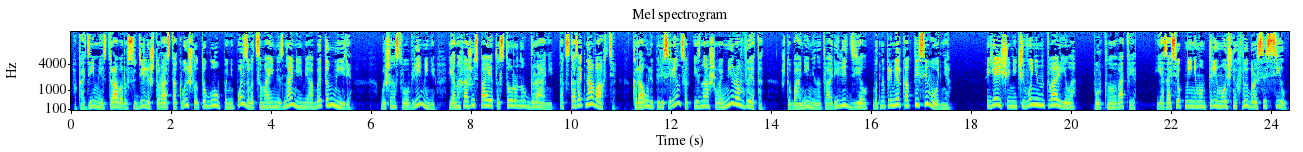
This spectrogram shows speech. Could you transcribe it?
В академии здраво рассудили, что раз так вышло, то глупо не пользоваться моими знаниями об этом мире. Большинство времени я нахожусь по эту сторону грани, так сказать, на вахте, карауле переселенцев из нашего мира в этот, чтобы они не натворили дел, вот, например, как ты сегодня. «Я еще ничего не натворила», — буркнула в ответ. Я засек минимум три мощных выброса сил.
